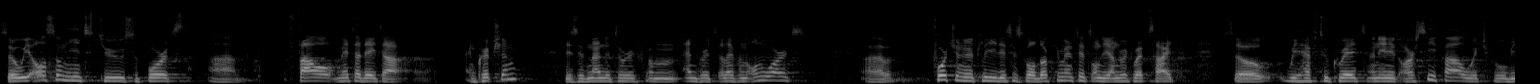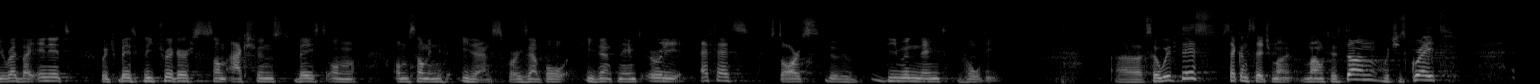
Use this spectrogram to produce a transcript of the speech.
So we also need to support um, file metadata encryption. This is mandatory from Android 11 onwards. Uh, fortunately, this is well documented on the Android website. So we have to create an init.rc file, which will be read by init, which basically triggers some actions based on, on some events. For example, event named early fs starts the daemon named Voldy. Uh, so with this, second stage mount is done, which is great.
